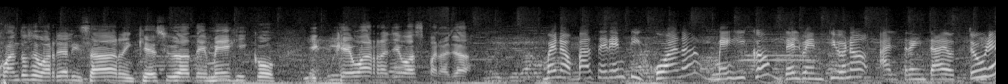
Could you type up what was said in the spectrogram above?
¿cuándo se va a realizar? ¿En qué ciudad de México? ¿Y qué barra llevas para allá? Bueno, va a ser en Tijuana, México, del 21 al 30 de octubre.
